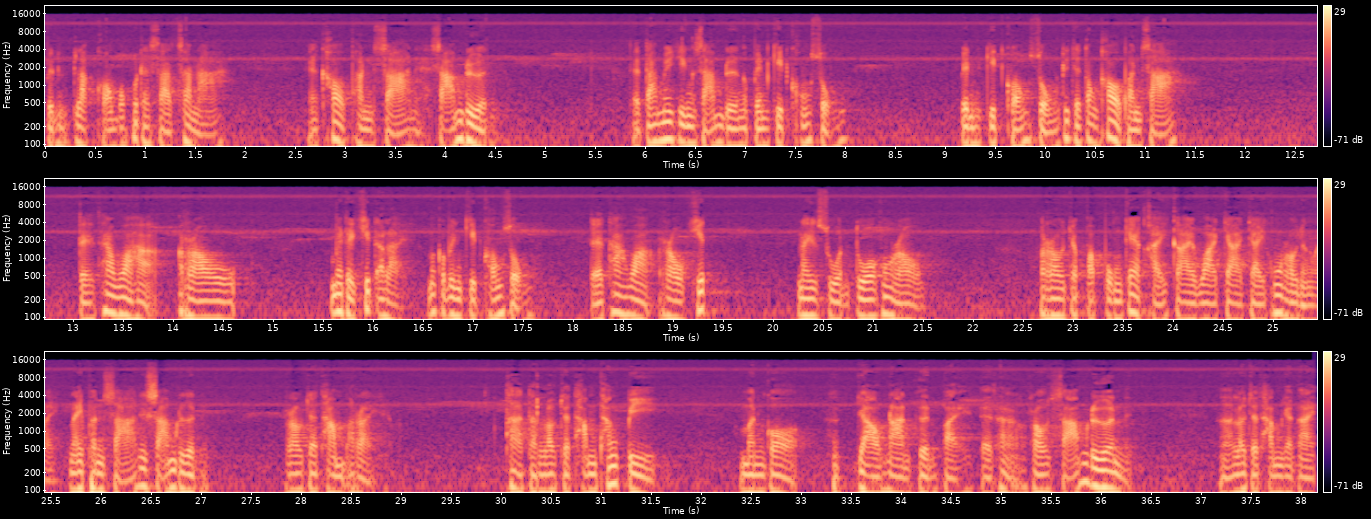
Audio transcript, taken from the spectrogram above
เป็นหลักของพระพุทธศาสนา เข้าพรรษาเนี่ยสามเดือน แต่ตามไม่จริงสามเดือนก็เป็นกิจของสงฆ์เป็นกิจของสงฆ์ที่จะต้องเข้าพรรษา แต่ถ้าว่าเราไม่ได้คิดอะไร มันก็เป็นกิจของสงฆ์แต่ถ้าว่าเราคิดในส่วนตัวของเรา เราจะปรับปรุงแก้ไขกายวาจาใจของเราอย่างไร ในพรรษาที่สามเดือน เราจะทำอะไร ถ้าแต่เราจะทำทั้งปี มันก็ยาวนานเกินไป แต่ถ้าเราสามเดือน เราจะทำยังไง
